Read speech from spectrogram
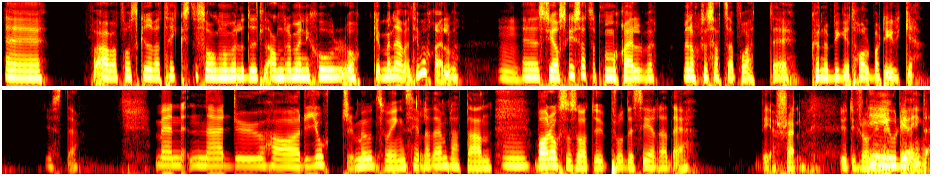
Eh, få öva på att skriva text och sång och melodi till andra människor och, men även till mig själv. Mm. Eh, så jag ska ju satsa på mig själv men också satsa på att eh, kunna bygga ett hållbart yrke. Just det. Men när du har gjort Mood Swings, hela den plattan, var det också så att du producerade det själv? Utifrån Det din gjorde jag inte.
